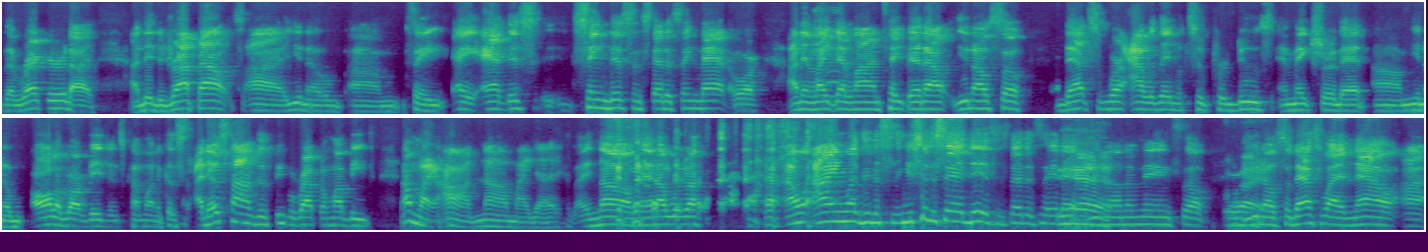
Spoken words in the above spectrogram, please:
the record. I I did the dropouts. I you know um, say, hey, add this, sing this instead of sing that, or I didn't like that line, take that out. You know, so that's where I was able to produce and make sure that um, you know all of our visions come on it. Because there's times there's people rapped on my beats, I'm like, oh no, my guy, like no man, I would, I, I, I ain't want you to. You should have said this instead of saying that. Yeah. You know what I mean? So right. you know, so that's why now I,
